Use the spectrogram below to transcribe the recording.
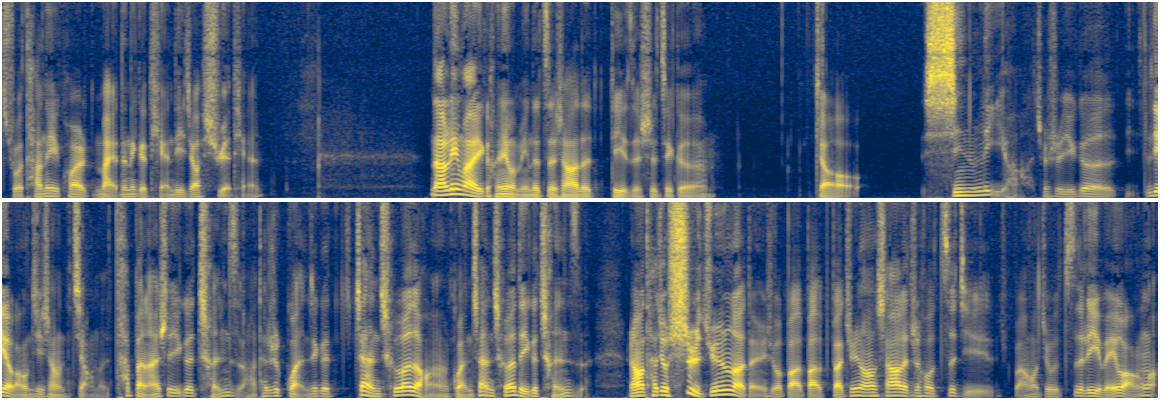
说他那块买的那个田地叫雪田。那另外一个很有名的自杀的例子是这个叫辛利哈，就是一个列王记上讲的，他本来是一个臣子哈，他是管这个战车的，好像管战车的一个臣子。然后他就弑君了，等于说把把把君王杀了之后，自己然后就自立为王了。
